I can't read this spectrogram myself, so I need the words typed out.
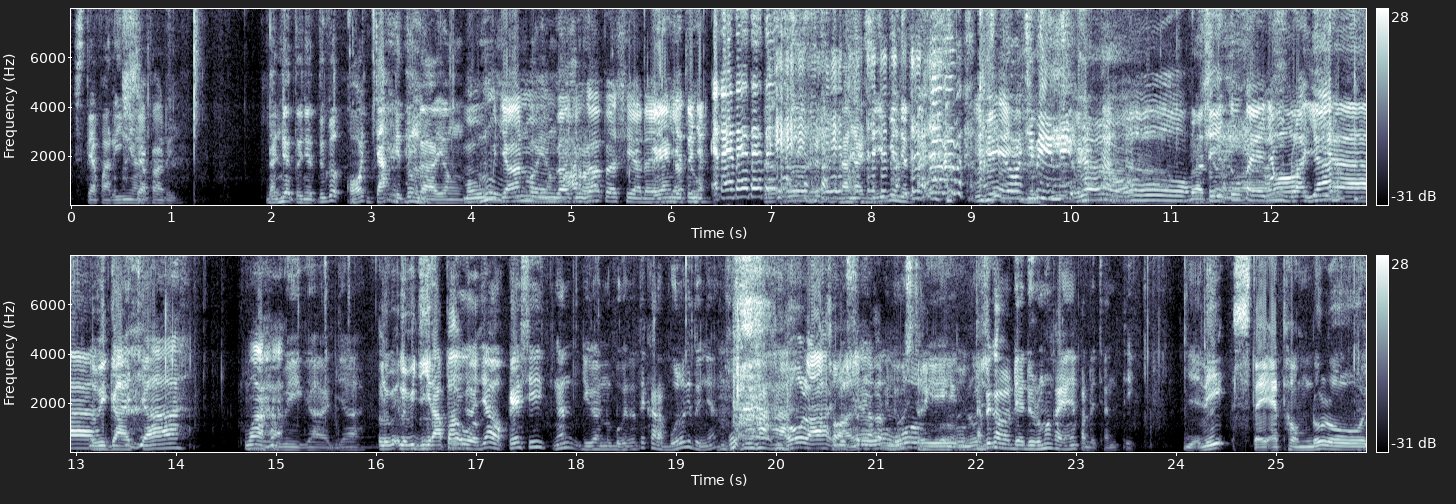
setiap harinya Setiap hari. Dan jatuhnya juga kocak itu enggak yang Mau hujan, mau yang enggak juga pasti ada yang, yang jatuh. jatuhnya eh eh eh eh eh nah kayak si Ipin jatuh si orang Cimindi Oh, Berarti itu kayaknya Oh, belajar. iya. Lebih gajah. Wah, Lebih gajah. Lebih lebih jirapa Lebih gajah oke sih. Kan juga nu begitu teh karabul gitu nya oh lah industri. industri. tapi kalau dia di rumah kayaknya pada cantik Jadi stay at home dulu.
